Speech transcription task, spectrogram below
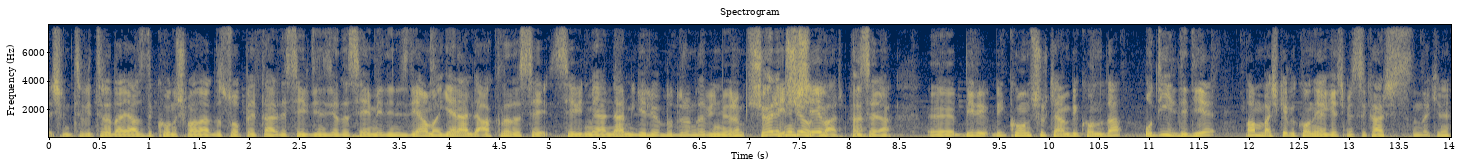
e, şimdi Twitter'da yazdık konuşmalarda sohbetlerde sevdiğiniz ya da sevmediğiniz diye ama genelde akla da se- sevilmeyenler mi geliyor bu durumda bilmiyorum. Şöyle bir Benim şey oluyor. var Ha. mesela e, bir, bir konuşurken bir konuda o değildi diye bambaşka bir konuya geçmesi karşısındakine.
